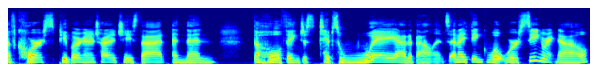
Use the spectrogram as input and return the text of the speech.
of course, people are going to try to chase that. And then the whole thing just tips way out of balance. And I think what we're seeing right now,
